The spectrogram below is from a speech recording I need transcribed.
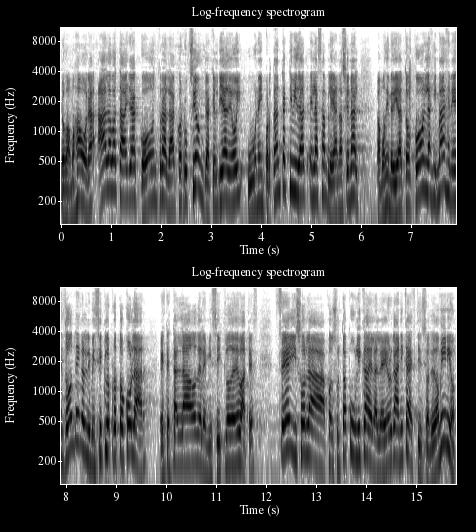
Nos vamos ahora a la batalla contra la corrupción, ya que el día de hoy una importante actividad en la Asamblea Nacional. Vamos de inmediato con las imágenes, donde en el hemiciclo protocolar, este está al lado del hemiciclo de debates, se hizo la consulta pública de la Ley Orgánica de Extinción de Dominio,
